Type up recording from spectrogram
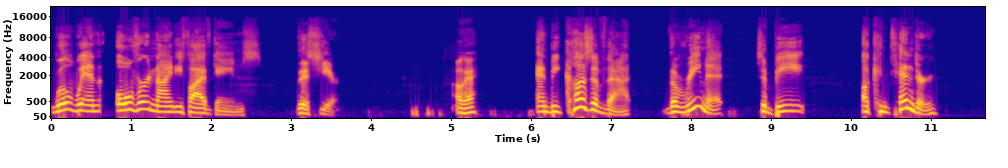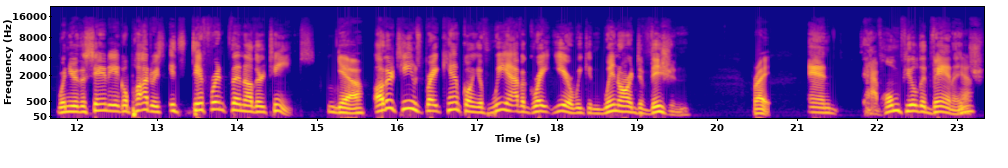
will win over 95 games this year. Okay. And because of that, the remit to be a contender when you're the San Diego Padres, it's different than other teams. Yeah. Other teams break camp going, if we have a great year, we can win our division Right. and have home field advantage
